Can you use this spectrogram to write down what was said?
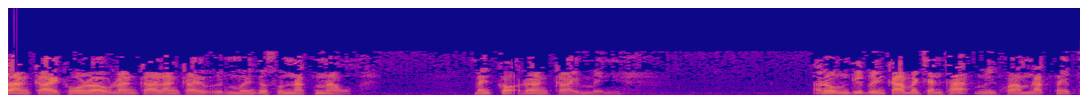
ร่างกายของเราร่างกายร่างกายอื่นเหมือนกับสุนัขเน่า มันเกาะร่างกายเหม็น อารมณ์ที่เป็นการมฉันทะมีความรักในเพ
